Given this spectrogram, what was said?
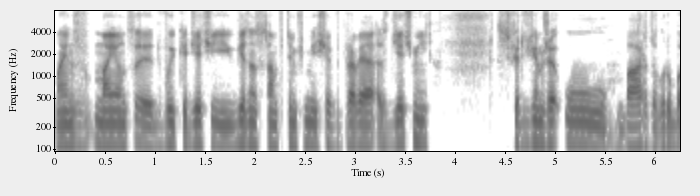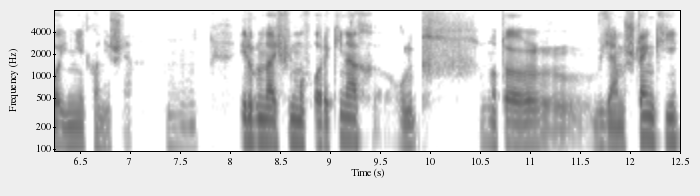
mając, mając y, dwójkę dzieci i wiedząc, co tam w tym filmie się wyprawia z dziećmi, stwierdziłem, że u bardzo grubo i niekoniecznie. Mhm. Ile oglądałeś filmów o rekinach? no to widziałem szczęki,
